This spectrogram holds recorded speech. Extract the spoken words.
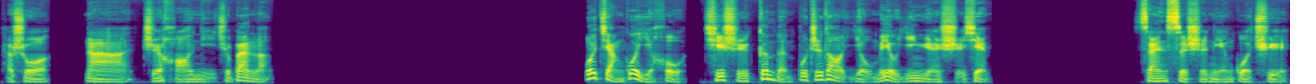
他说：“那只好你去办了。”我讲过以后，其实根本不知道有没有因缘实现。三四十年过去，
